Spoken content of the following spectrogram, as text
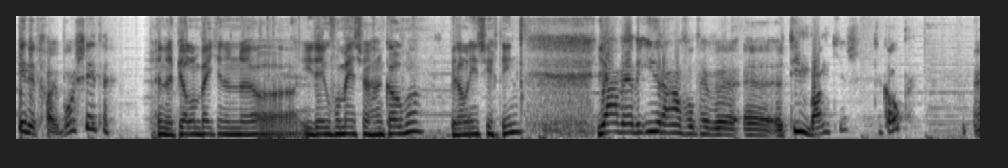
in het Gooibos zitten. En heb je al een beetje een uh, idee hoeveel mensen er gaan komen? Je al inzicht in? Ja, we hebben iedere avond hebben we uh, tien bankjes te koop. Uh,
